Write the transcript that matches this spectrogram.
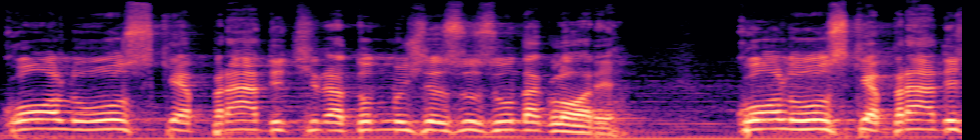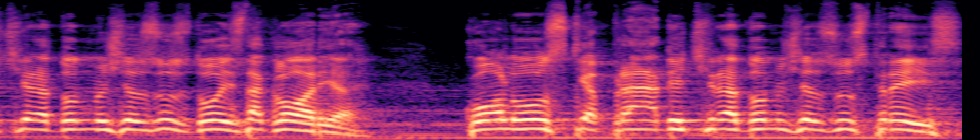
colo osso quebrado e tirador no Jesus um da glória, colo os quebrado e tirador no Jesus dois da glória, colo os quebrado e tirador no Jesus três.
